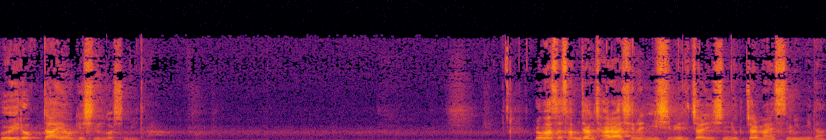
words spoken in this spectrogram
의롭다 여기시는 것입니다. 로마서 3장 잘 아시는 21절 26절 말씀입니다.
